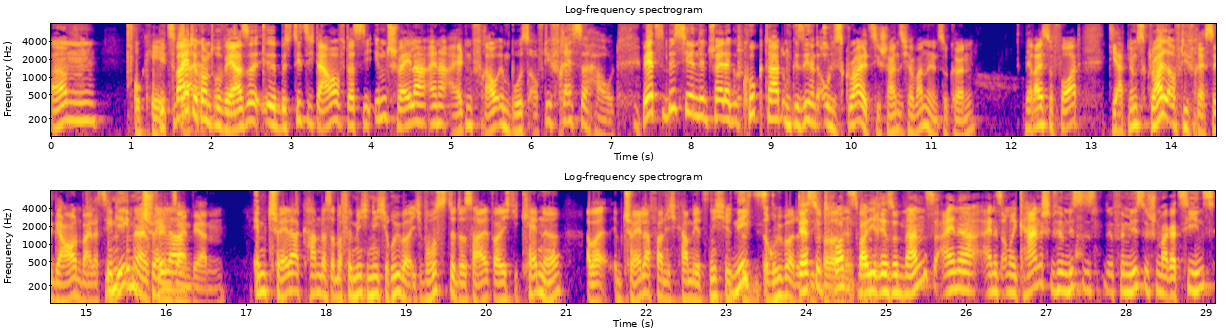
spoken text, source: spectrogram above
Ähm, Okay. die zweite Ja, Kontroverse äh, bezieht sich darauf, dass sie im Trailer einer alten Frau im Bus auf die Fresse haut. Wer jetzt ein bisschen den Trailer geguckt hat und gesehen hat, oh, die Skrulls, die scheinen sich verwandeln zu können, der weiß sofort, die hat einem Skrull auf die Fresse gehauen, weil das die Im- im Gegner im, Film Trailer- sein werden. Im Trailer kam das aber für mich nicht rüber. Ich wusste das halt, weil ich die kenne. Aber im Trailer fand ich, kam jetzt nicht Nichts rüber. dass die Destotrotz war die Resonanz einer, eines amerikanischen feministischen, feministischen Magazins,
